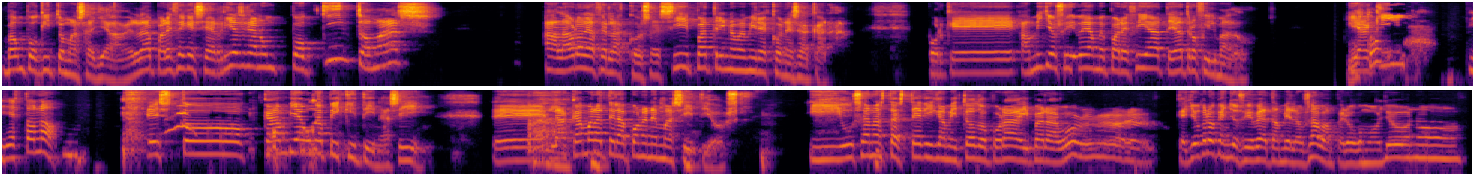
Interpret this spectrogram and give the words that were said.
va un poquito más allá, ¿verdad? Parece que se arriesgan un poquito más a la hora de hacer las cosas. Sí, Patri, no me mires con esa cara. Porque a mí Yo soy Bea me parecía teatro filmado. ¿Y, aquí Y esto no. esto cambia una piquitina, sí. Eh, la cámara te la ponen en más sitios. Y usan hasta Steadicam y todo por ahí para... Que yo creo que en Yo Soy Bea también la usaban, pero como yo no...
